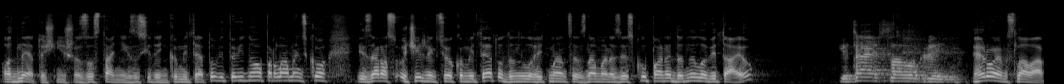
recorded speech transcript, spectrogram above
одне, точніше, з останніх засідань комітету відповідного парламентського. І зараз очільник цього комітету Данило Гетьманцев з нами на зв'язку. Пане Данило, вітаю. Вітаю, слава Україні! Героям слава.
